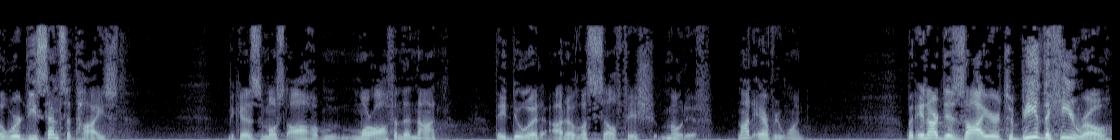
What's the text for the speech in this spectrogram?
but we're desensitized because most more often than not, they do it out of a selfish motive. Not everyone. But in our desire to be the hero,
